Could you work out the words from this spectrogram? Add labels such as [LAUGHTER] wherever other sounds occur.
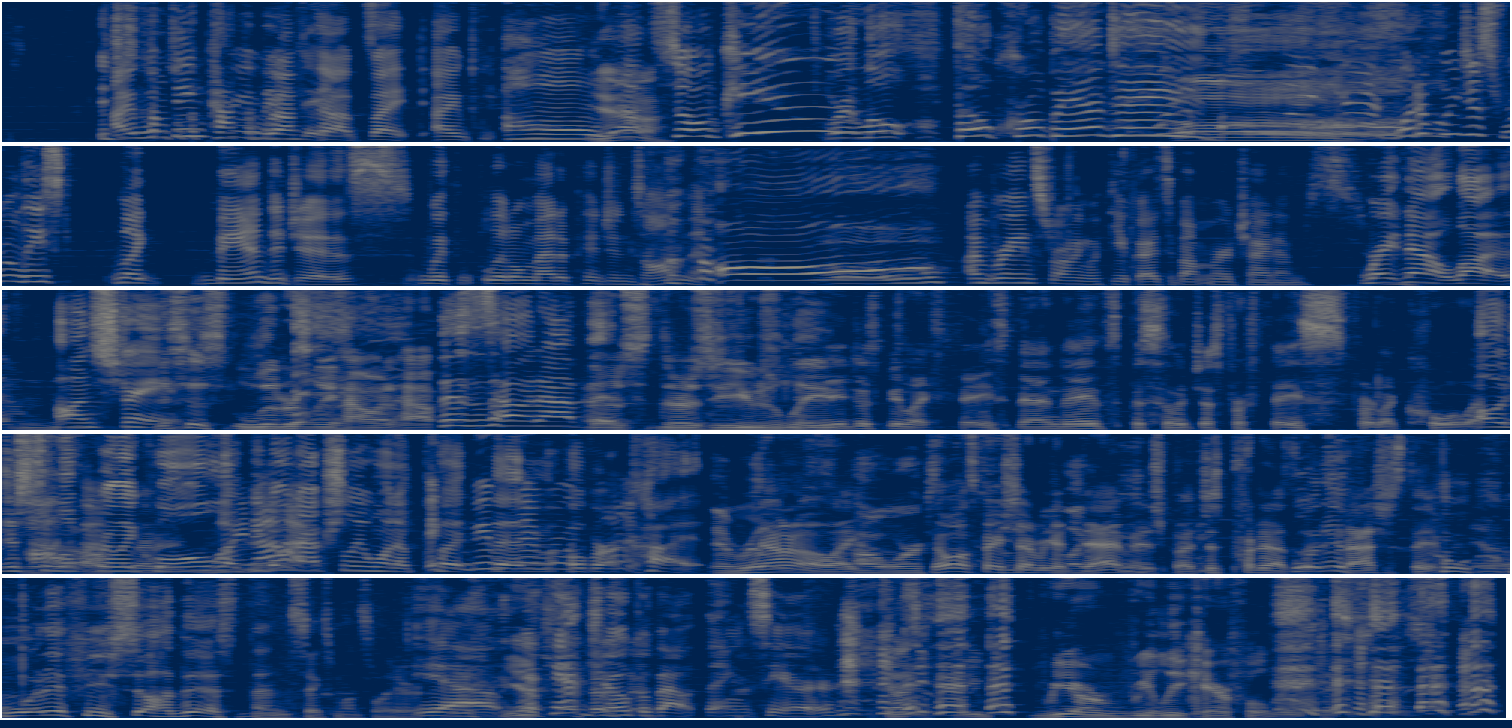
It just I would comes with a think pack of pre-roughed up, but I oh, Yeah. that's so cute. Or little Velcro Band-Aids. Oh God, what if we just released like bandages with little meta pigeons on them? [LAUGHS] Oh, Aww. I'm brainstorming with you guys about merch items. Right now, live, mm-hmm. on stream. This is literally how it [LAUGHS] happens. This is how it happens. There's there's They usually just be like face band-aids, specifically just for face, for like cool. Like, Oh, just to look really cool? Why Like, you don't actually want to put them whatever we over a cut. It really No, no, is like how it works. no one's face should ever get like, damaged, but just put it as a if, fashion statement. You know? what if you saw this? Then six months later. Yeah, we [LAUGHS] can't joke about things here. Yeah, we, we are really careful these days. [LAUGHS]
